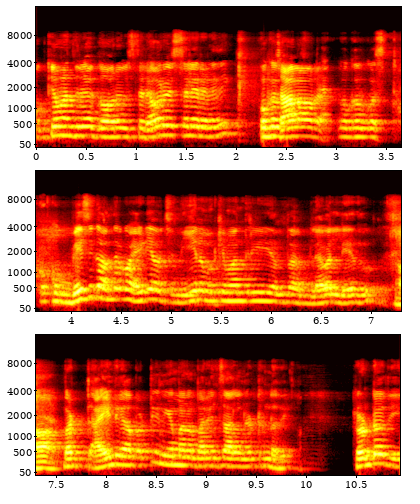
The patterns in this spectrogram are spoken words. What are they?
ముఖ్యమంత్రిగా గౌరవిస్తారు. గౌరవిస్తలేరు అనేది ఒక చాలా ఒక ఒక బేసిక్ అందరికి ఐడియా వచ్చింది. ఈయన ముఖ్యమంత్రి అంత లెవెల్ లేదు. బట్ అయింది కాబట్టి ఇంక మనం భరించాలన్నట్టున్నది రెండోది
